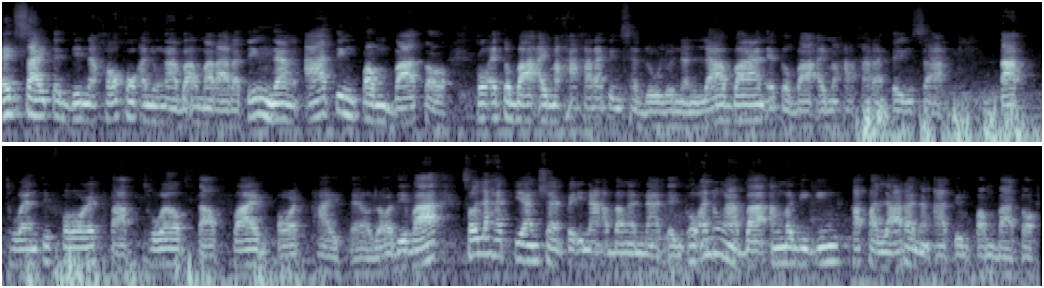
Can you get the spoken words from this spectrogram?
Excited din ako kung ano nga ba ang mararating ng ating pambato. Kung ito ba ay makakarating sa dulo ng laban, ito ba ay makakarating sa top 24, top 12, top 5, or title. O, di ba? So, lahat yan, syempre, inaabangan natin kung ano nga ba ang magiging kapalaran ng ating pambato.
